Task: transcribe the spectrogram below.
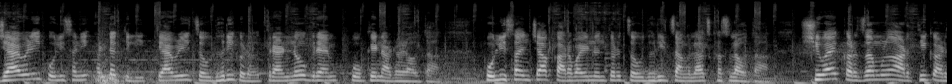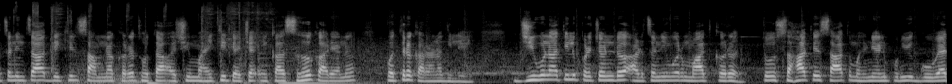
ज्यावेळी पोलिसांनी अटक केली त्यावेळी चौधरीकडं त्र्याण्णव ग्रॅम कोकेन आढळला होता. पोलिसांच्या कारवाईनंतर चौधरी चांगलाच खसला होता. शिवाय कर्जामुळे आर्थिक अडचणींचा देखील सामना करत होता अशी माहिती त्याच्या एका सहकार्यानं पत्रकारांना दिली. जीवनातील प्रचंड अडचणीवर मात करत तो सहा ते सात महिन्यांपूर्वी गोव्यात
